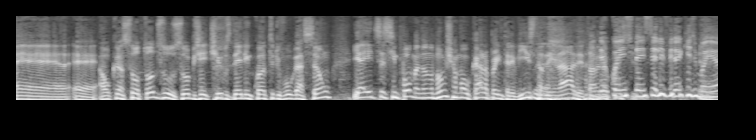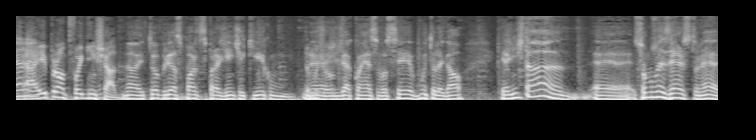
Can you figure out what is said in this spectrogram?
É, é, alcançou todos os objetivos dele enquanto divulgação. E aí disse assim, pô, mas nós não vamos chamar o cara pra entrevista nem nada e tal. Deu coincidência ele vir aqui de manhã, né? Aí pronto, foi guinchado. Não, e tu abriu as portas pra gente aqui, com, né, a gente já conhece você, muito legal. E a gente tá, é, somos um exército, né?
